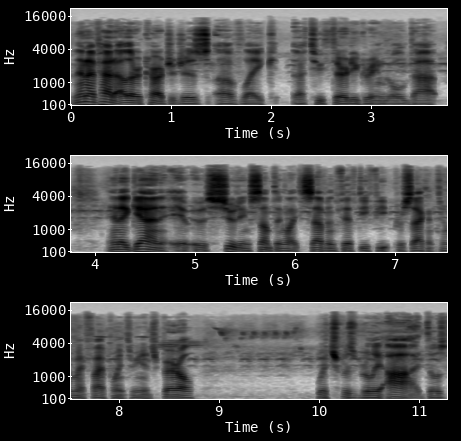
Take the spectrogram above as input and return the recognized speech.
And then I've had other cartridges of like a 230 grain gold dot. And again, it, it was shooting something like 750 feet per second through my 5.3 inch barrel, which was really odd. Those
